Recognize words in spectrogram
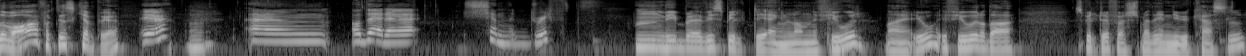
det var faktisk kjempegøy. Ja. Mm. Um, og dere kjenner Drift? Mm, vi, ble, vi spilte i England i fjor. Nei, jo, i fjor, og da spilte vi først med det i Newcastle.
